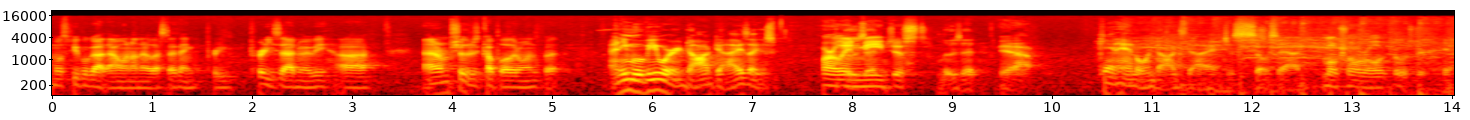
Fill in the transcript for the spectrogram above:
Most people got that one on their list. I think pretty pretty sad movie. Uh, and I'm sure there's a couple other ones, but Any movie where a dog dies, I just Marley and me it. just, lose it. yeah, Can't handle when dogs die. Just so sad. emotional roller coaster. Yeah.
